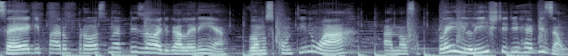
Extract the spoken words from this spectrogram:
Segue para o próximo episódio, galerinha. Vamos continuar a nossa playlist de revisão.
